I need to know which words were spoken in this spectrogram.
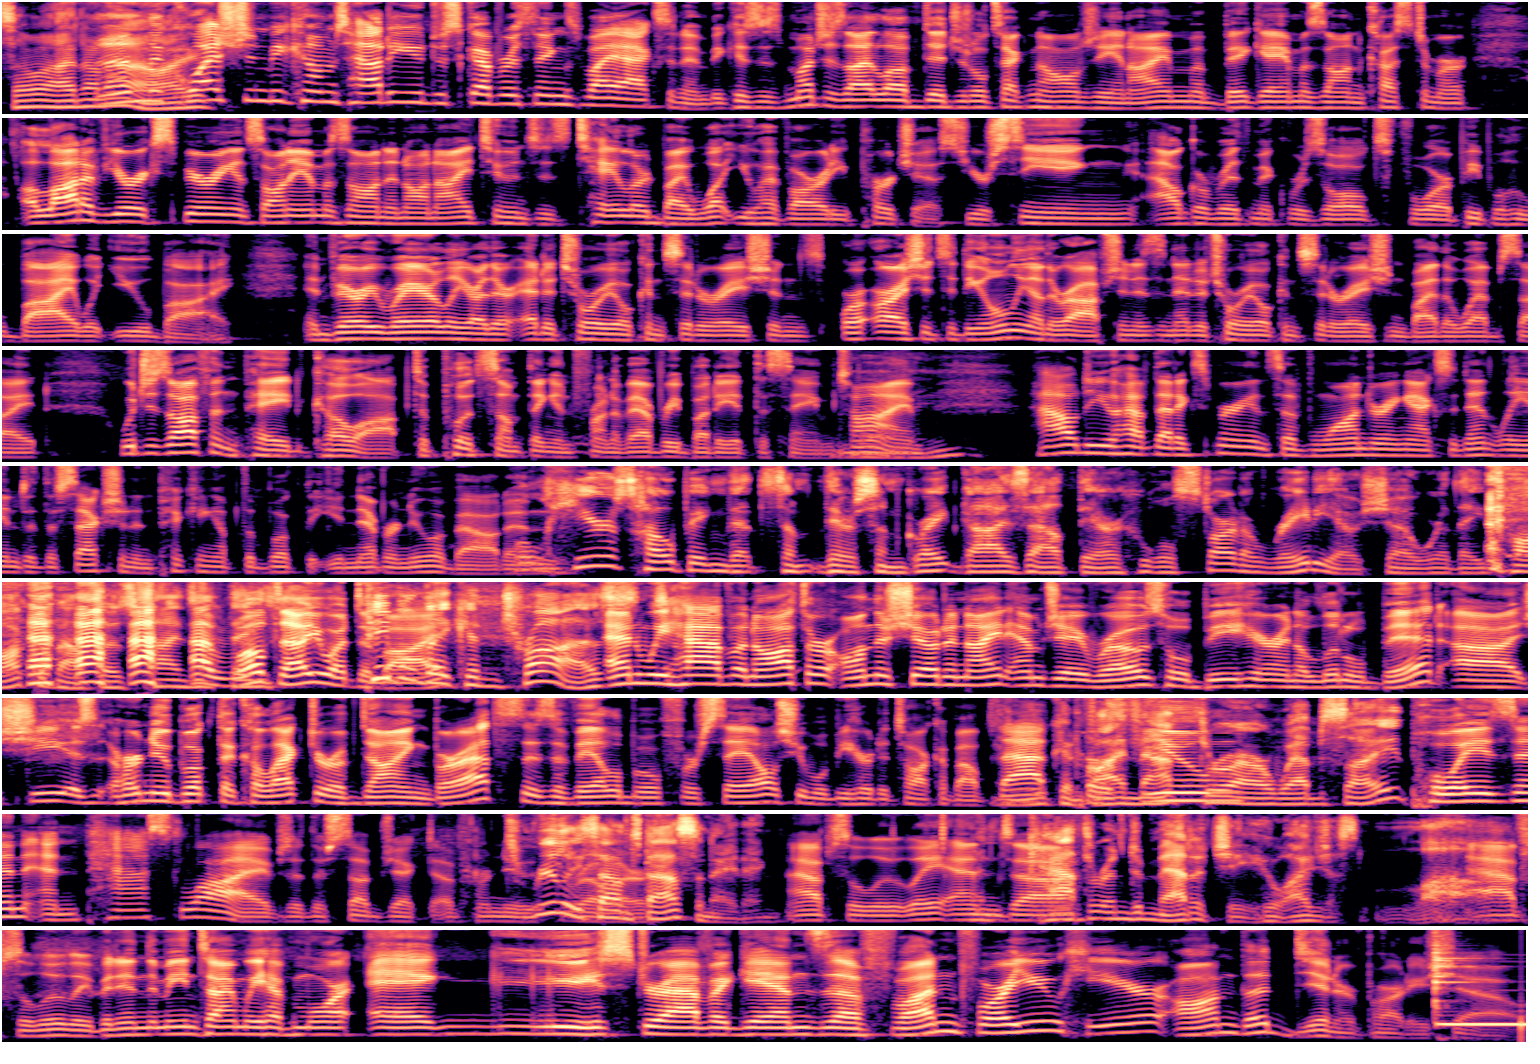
so I don't know. And the I- question becomes how do you discover things by accident? Because as much as I love digital technology and I'm a big Amazon customer, a lot of your experience on Amazon and on iTunes is tailored by what you have already purchased. You're seeing algorithmic results for people who buy what you buy. And very rarely are there editorial considerations, or, or I should say, the only other option is an editorial consideration by the website, which is often paid co op to put something in front of everybody at the same time. How do you have that experience of wandering accidentally into the section and picking up the book that you never knew about? And Well, here's hoping that some there's some great guys out there who will start a radio show where they talk about those kinds of things. We'll tell you what to People buy. they can trust. And we have an author on the show tonight, MJ Rose, who'll be here in a little bit. Uh, she is her new book, The Collector of Dying Breaths, is available for sale. She will be here to talk about And that. you can Perfume, find that through our website. Poison and past lives are the subject of her new. It really sounds fascinating. Absolutely, and, uh, Catherine de Medici, who I just love. Absolutely. But in the meantime, we have more egg extravaganza fun for you here on the Dinner Party Show.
